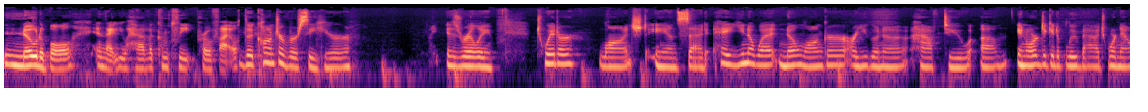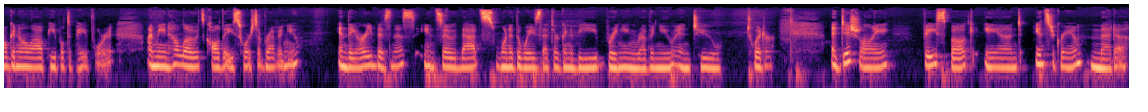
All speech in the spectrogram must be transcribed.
notable, and that you have a complete profile. The controversy here is really Twitter launched and said, hey, you know what? No longer are you going to have to, um, in order to get a blue badge, we're now going to allow people to pay for it. I mean, hello, it's called a source of revenue. And they are a business. And so that's one of the ways that they're going to be bringing revenue into Twitter. Additionally, Facebook and Instagram, Meta,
